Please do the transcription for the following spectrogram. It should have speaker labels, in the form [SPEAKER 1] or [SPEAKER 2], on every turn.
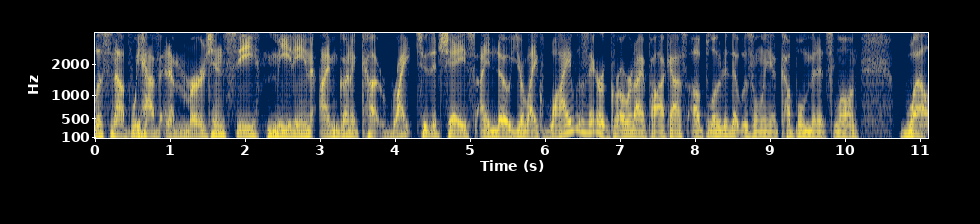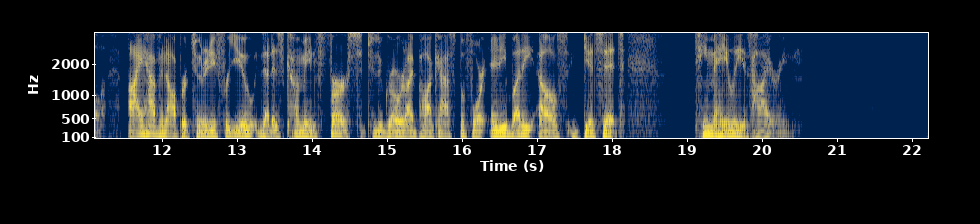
[SPEAKER 1] Listen up, we have an emergency meeting. I'm going to cut right to the chase. I know you're like, why was there a Grow or Die podcast uploaded that was only a couple minutes long? Well, I have an opportunity for you that is coming first to the Grow or Die podcast before anybody else gets it. Team Mihaly is hiring.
